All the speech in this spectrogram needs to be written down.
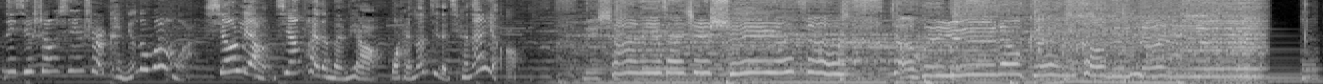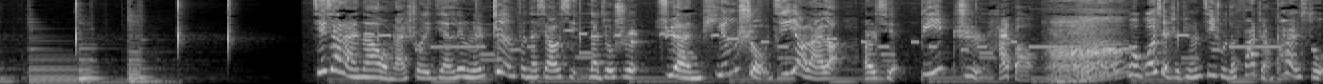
那些伤心事儿肯定都忘了。小两千块的门票，我还能记得前男友。没想你再继续缘分，他会遇到更来呢，我们来说一件令人振奋的消息，那就是卷屏手机要来了，而且。比纸还薄。我国显示屏技术的发展快速，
